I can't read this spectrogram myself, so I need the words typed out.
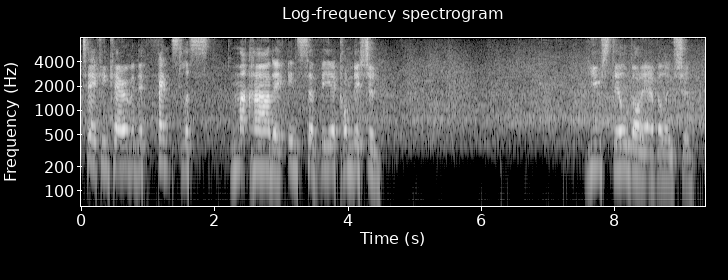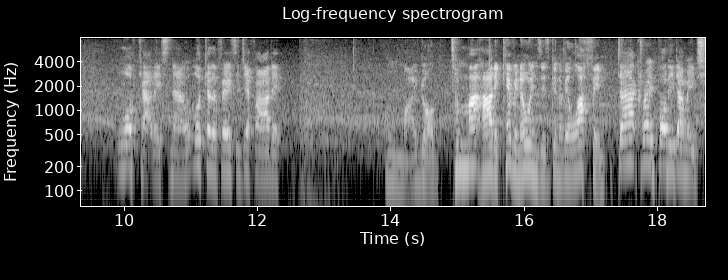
Taking care of a defenceless Matt Hardy in severe condition. You still got it, Evolution. Look at this now. Look at the face of Jeff Hardy. Oh my God. To Matt Hardy, Kevin Owens is going to be laughing. Dark red body damage.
